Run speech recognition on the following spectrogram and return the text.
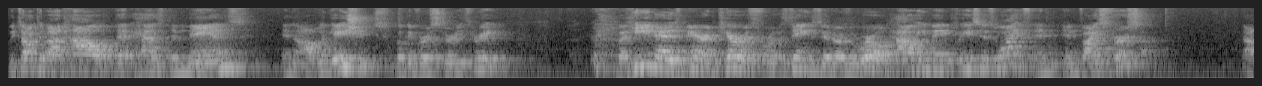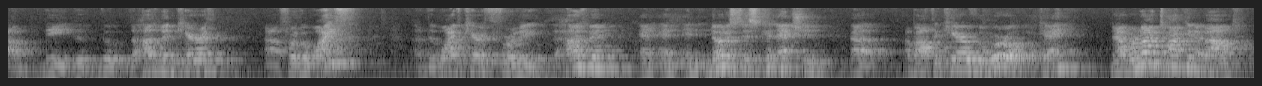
we talked about how that has demands and obligations. Look at verse 33. But he that is married careth for the things that are of the world, how he may please his wife, and, and vice versa. Uh, the, the, the, husband careth uh, for the wife, uh, the wife careth for the, the husband, and, and, and notice this connection uh, about the care of the world, okay? Now, we're not talking about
